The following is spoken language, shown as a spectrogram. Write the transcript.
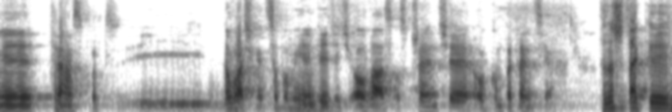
y, transport. I, no właśnie, co powinien wiedzieć o Was, o sprzęcie, o kompetencjach? To znaczy tak, y,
